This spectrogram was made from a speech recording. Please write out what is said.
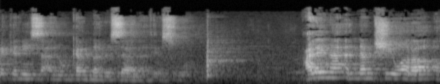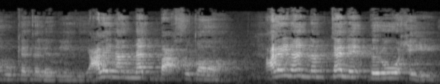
ككنيسة أن نكمل رسالة يسوع. علينا أن نمشي وراءه كتلاميذه. علينا أن نتبع خطاه. علينا أن نمتلئ بروحه.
